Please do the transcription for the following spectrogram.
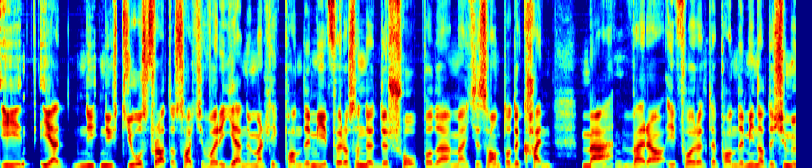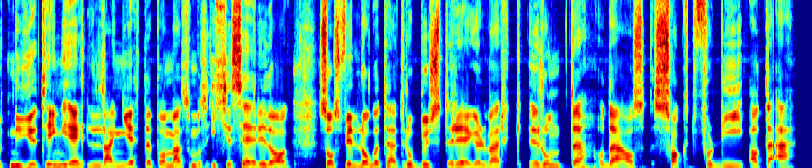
i, i et nytt ljos. For at vi har ikke vært gjennom en slik pandemi før. og så nødt til å se på det med, ikke sant? Og Det kan med være i forhold til pandemien at det kommer opp nye ting lenge etterpå med, som vi ikke ser i dag. Så vi vil logge til et robust regelverk rundt det. og Det har vi sagt fordi at det er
